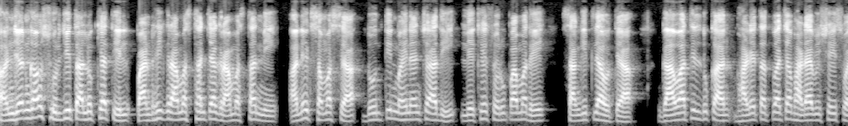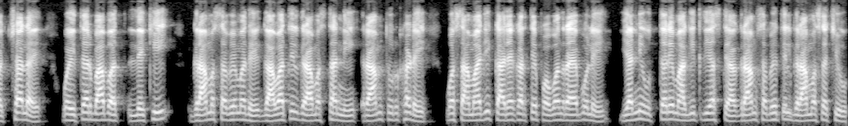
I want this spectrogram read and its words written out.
अंजनगाव सुरजी तालुक्यातील पांढरी ग्रामस्थांच्या ग्रामस्थांनी अनेक समस्या दोन तीन महिन्यांच्या आधी लेखी स्वरूपामध्ये सांगितल्या होत्या. गावातील दुकान भाडेतत्वाच्या भाड्याविषयी स्वच्छालय व इतर बाबत लेखी ग्रामसभेमध्ये गावातील ग्रामस्थांनी राम तुरखडे व सामाजिक कार्यकर्ते पवन रायबोले यांनी उत्तरे मागितली असत्या. ग्रामसभेतील ग्रामसचिव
